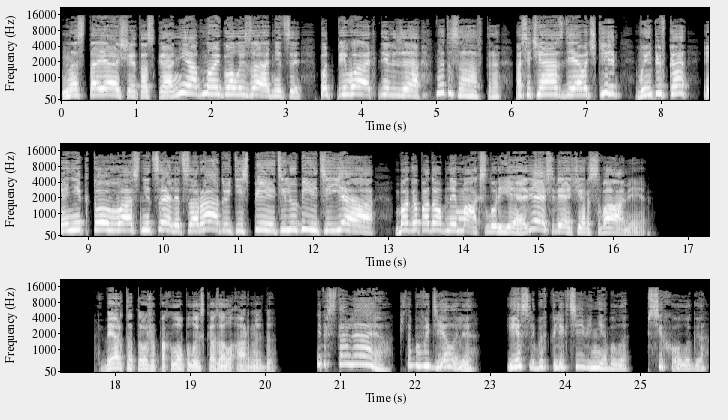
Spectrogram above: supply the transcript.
настоящая тоска. Ни одной голой задницы. Подпевать нельзя. Но это завтра. А сейчас, девочки, выпивка, и никто в вас не целится. Радуйтесь, пейте, любите я, богоподобный Макс Лурье, весь вечер с вами!» Берта тоже похлопала и сказала Арнольду. Не представляю, что бы вы делали, если бы в коллективе не было психолога.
